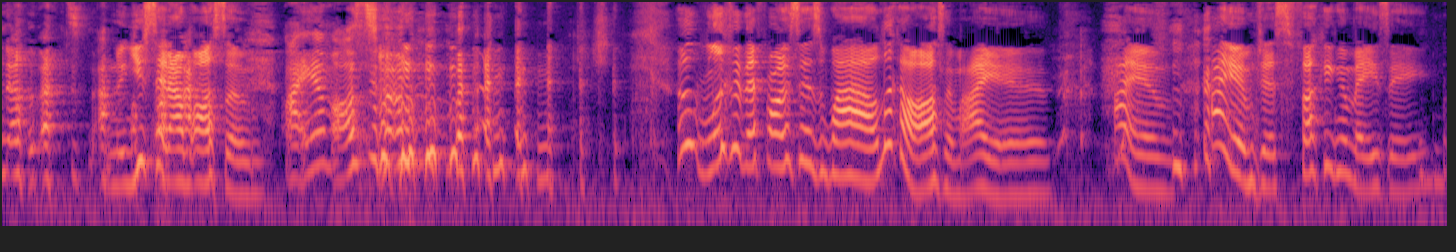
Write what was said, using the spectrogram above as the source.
no, that's not. No, you said I'm awesome. I am awesome. Who looks at that phone and says, "Wow, look how awesome I am. I am, I am just fucking amazing."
